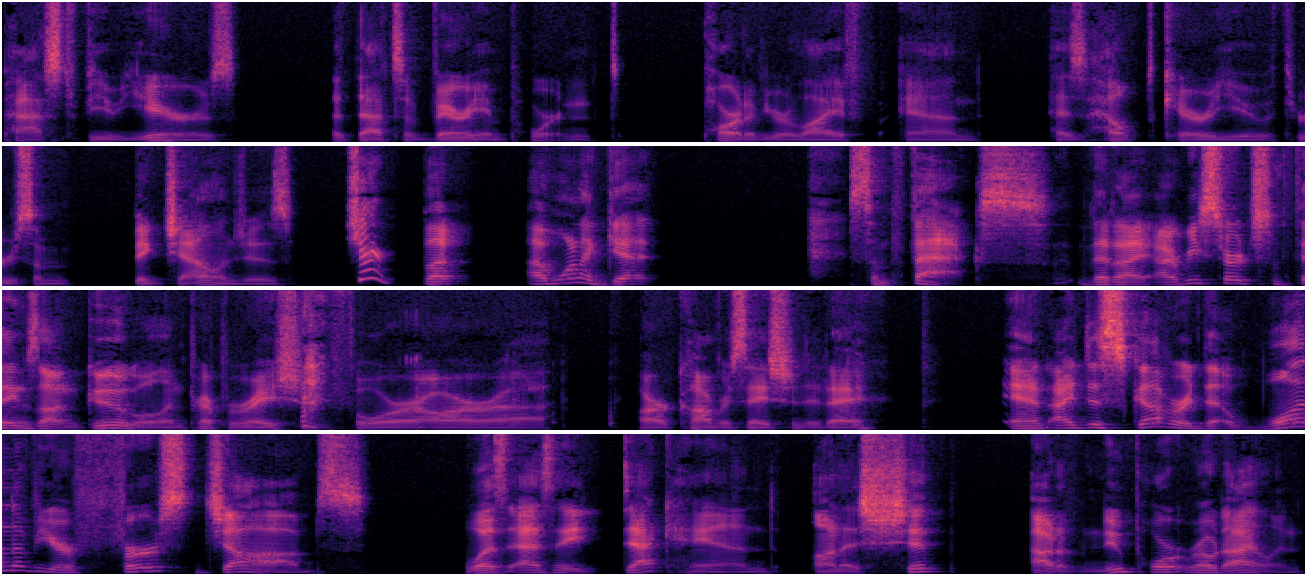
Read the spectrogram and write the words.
past few years that that's a very important part of your life and has helped carry you through some big challenges. Sure. But I want to get some facts that I, I researched some things on Google in preparation for our uh, our conversation today, and I discovered that one of your first jobs was as a deckhand on a ship out of Newport, Rhode Island,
